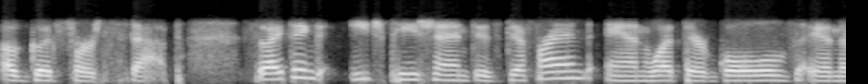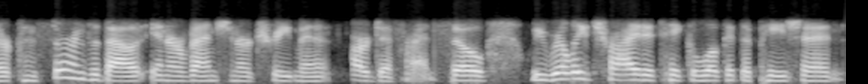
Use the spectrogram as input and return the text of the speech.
a good first step. So I think each patient is different, and what their goals and their concerns about intervention or treatment are different. So we really try to take a look at the patient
